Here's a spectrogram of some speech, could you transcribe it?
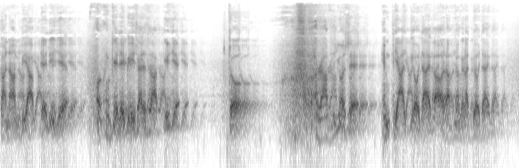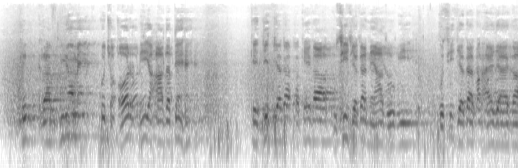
का नाम भी आप ले लीजिए और उनके लिए भी साहब कीजिए। तो राबियों से इम्तियाज़ भी हो जाएगा और गलत भी हो जाएगा। फिर राबियों में कुछ और भी आदतें हैं कि जिस जगह पकेगा, उसी जगह न्याज होगी, उसी जगह खाया जाएगा,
